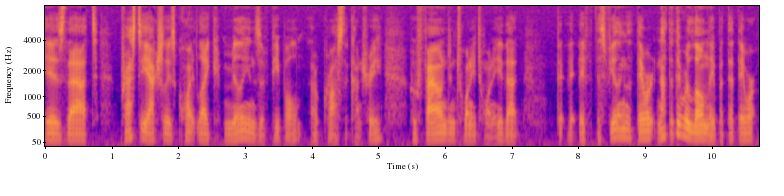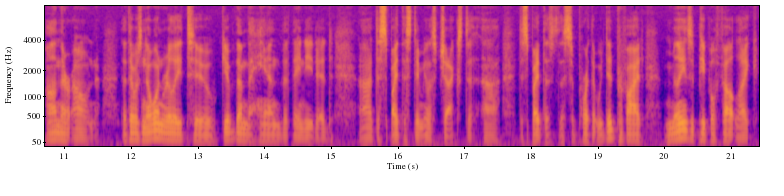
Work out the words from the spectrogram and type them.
is that Presti actually is quite like millions of people across the country who found in 2020 that they, they, this feeling that they were not that they were lonely, but that they were on their own. That there was no one really to give them the hand that they needed, uh, despite the stimulus checks, to, uh, despite the, the support that we did provide. Millions of people felt like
